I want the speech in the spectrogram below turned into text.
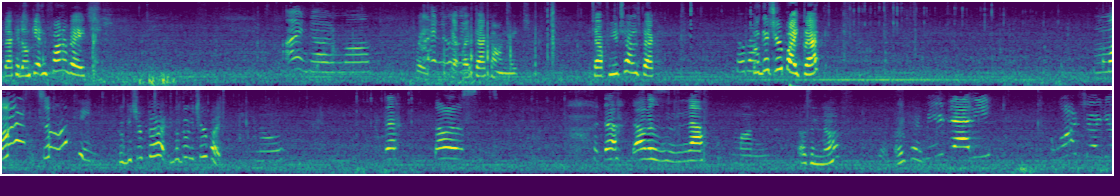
Becca, don't get in front of H. I know, Mom. Wait, I know get right back on, H. Out for your toes, back. Go Go get your bike back. Mom's talking. Go get your back. Go, go get your bike. No. That, that was, that, that was enough, Mommy. That was enough? Okay. Me, Daddy. I want to show you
